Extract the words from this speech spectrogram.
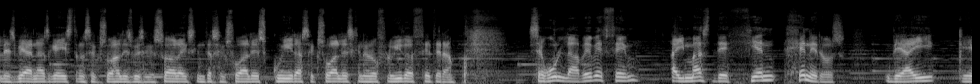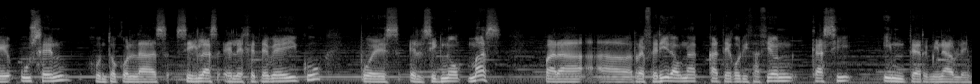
Lesbianas, gays, transexuales, bisexuales, intersexuales, queer, asexuales, género fluido, etc. Según la BBC, hay más de 100 géneros de ahí que usen, junto con las siglas LGTBIQ, pues el signo más para ah, referir a una categorización casi interminable.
